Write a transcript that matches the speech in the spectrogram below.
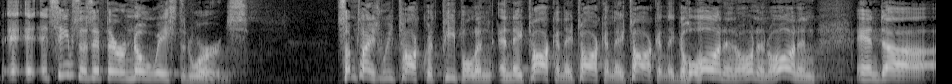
it, it seems as if there are no wasted words. Sometimes we talk with people and, and they talk and they talk and they talk and they go on and on and on and, and uh,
